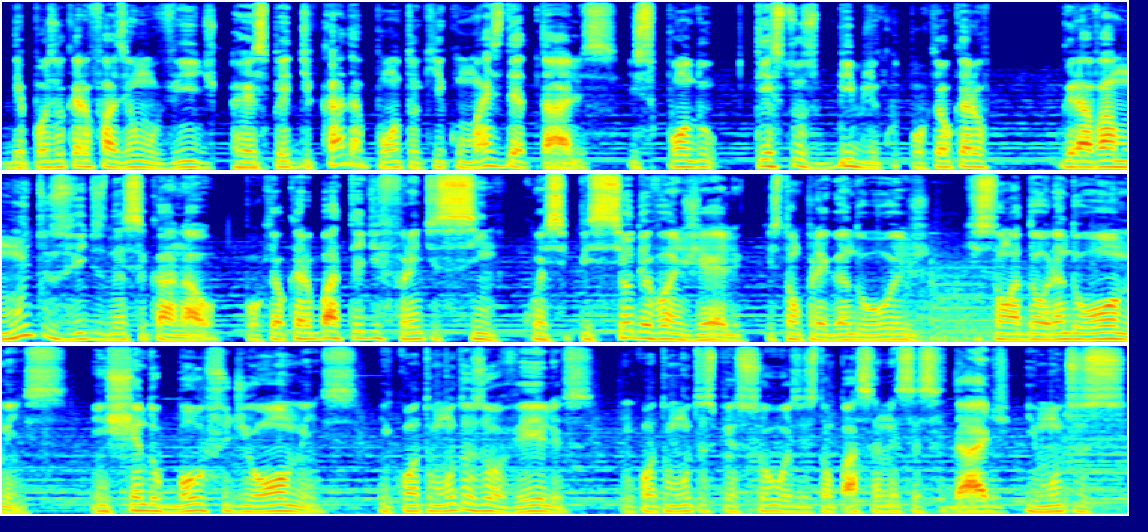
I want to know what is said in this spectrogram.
Depois eu quero fazer um vídeo a respeito de cada ponto aqui com mais detalhes, expondo textos bíblicos, porque eu quero gravar muitos vídeos nesse canal, porque eu quero bater de frente sim com esse pseudo-evangelho que estão pregando hoje, que estão adorando homens, enchendo o bolso de homens, enquanto muitas ovelhas enquanto muitas pessoas estão passando necessidade e muitos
